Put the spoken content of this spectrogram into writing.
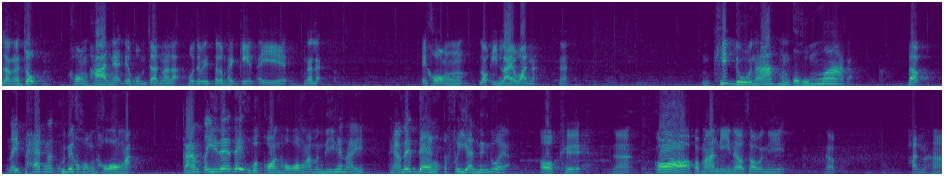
หลังจากจบของพานเนี่ยเดี๋ยวผมจะนั่นละผมจะไปเติมแพ็กเกจไอ้นั่นแหละ ไอของล็อกอินรายวันอะนะมันคิดดูนะ มันคุ้มมากอะแบบในแพ็คนั้นคุณได้ของทองอะการตีได้ได้อุปกรณ์ทองอะมันดีแค่ไหน แถมได้แดงฟรีอันนึงด้วยอะโอเคนะก็ประมาณนี้นะสำหรับวันนี้นะครับพันห้า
